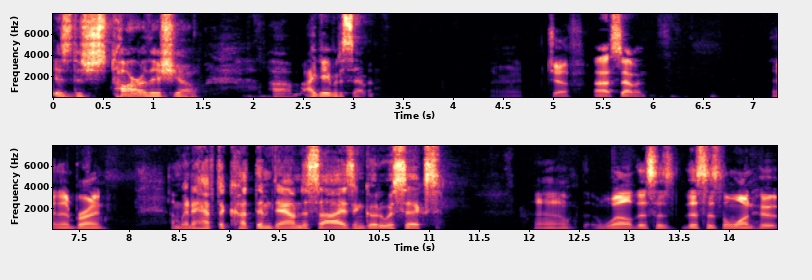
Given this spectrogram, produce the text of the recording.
is the star of this show. Um, I gave it a seven. All right, Jeff, Uh, seven. and then Brian. I'm going to have to cut them down to size and go to a six. Uh, well, this is this is the one who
